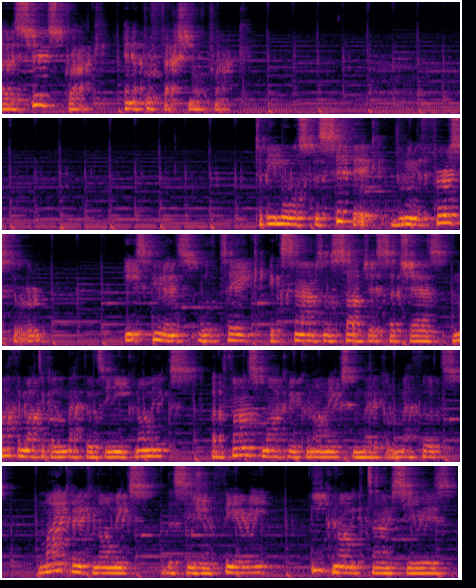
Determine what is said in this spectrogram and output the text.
a research track and a professional track. To be more specific, during the first term, students will take exams on subjects such as mathematical methods in economics, advanced macroeconomics numerical methods, microeconomics decision theory, economic time series,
